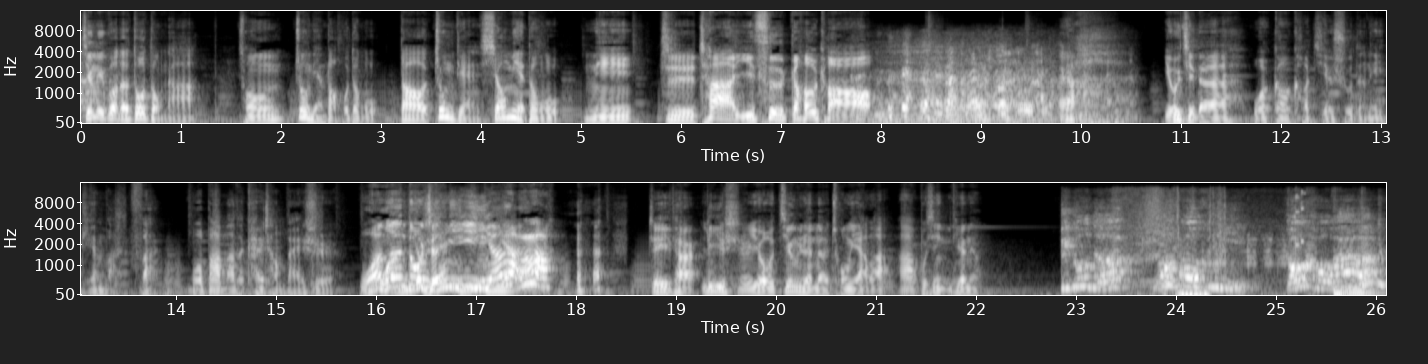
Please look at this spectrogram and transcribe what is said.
经历过的都懂的啊。从重点保护动物到重点消灭动物，你只差一次高考。哎呀，犹记得我高考结束的那天晚饭，我爸妈的开场白是：“我们都忍你一年了。”这一天历史又惊人的重演了啊！不信你听听。李东德，我告诉你，高考完了，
